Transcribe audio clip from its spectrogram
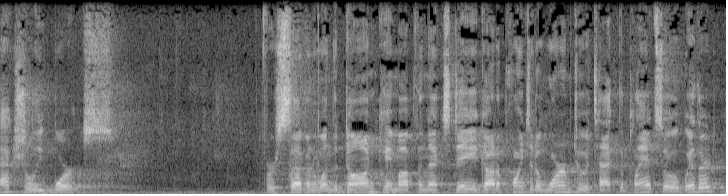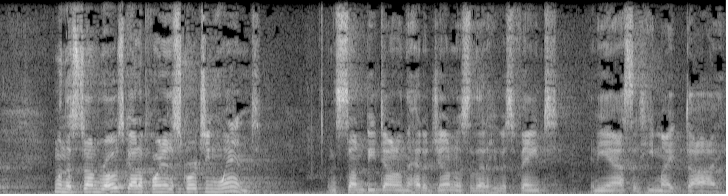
actually works. Verse 7 When the dawn came up the next day, God appointed a worm to attack the plant, so it withered. When the sun rose, God appointed a scorching wind. And the sun beat down on the head of Jonah so that he was faint, and he asked that he might die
